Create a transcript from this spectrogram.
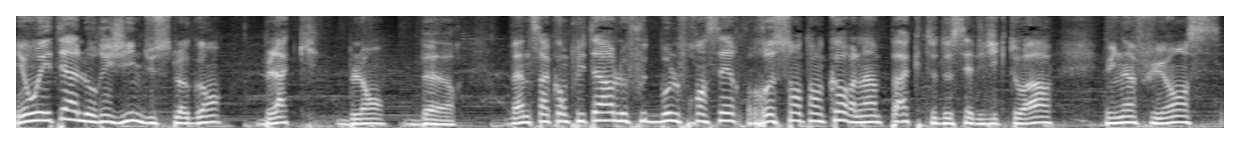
et ont été à l'origine du slogan Black, Blanc, Beurre. 25 ans plus tard, le football français ressent encore l'impact de cette victoire, une influence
